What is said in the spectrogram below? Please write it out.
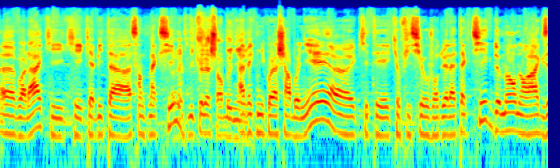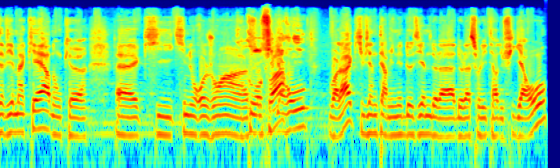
euh, voilà, qui, qui, qui habite à Sainte-Maxime. Avec Nicolas Charbonnier. Avec Nicolas Charbonnier, euh, qui était qui officie aujourd'hui à la tactique. Demain, on aura Xavier Macaire, donc qui, qui nous rejoint Courant ce soir. Figaro. Voilà, qui vient de terminer deuxième de la, de la solitaire du Figaro.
